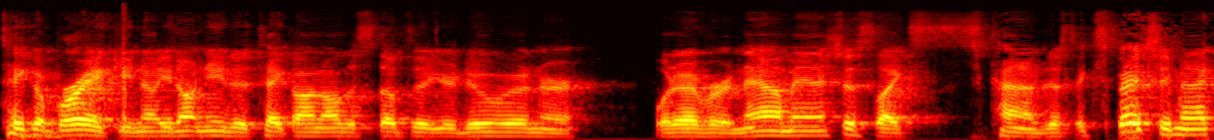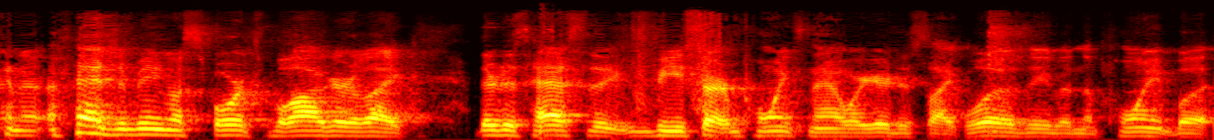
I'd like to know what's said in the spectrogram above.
take a break. You know, you don't need to take on all the stuff that you're doing or whatever. Now, man, it's just like kind of just, especially man, I can imagine being a sports blogger. Like there just has to be certain points now where you're just like, what is even the point? But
